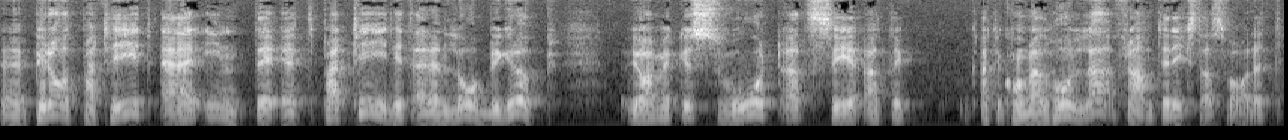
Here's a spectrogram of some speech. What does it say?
Eh, Piratpartiet är inte ett parti, det är en lobbygrupp. Jag har mycket svårt att se att det, att det kommer att hålla fram till riksdagsvalet.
